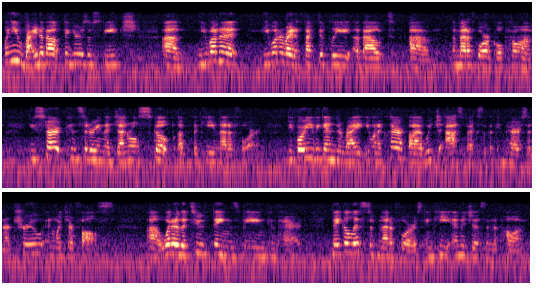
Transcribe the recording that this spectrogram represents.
When you write about figures of speech, um, you want to you want to write effectively about um, a metaphorical poem, you start considering the general scope of the key metaphor. Before you begin to write, you want to clarify which aspects of the comparison are true and which are false. Uh, what are the two things being compared? Make a list of metaphors and key images in the poem.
